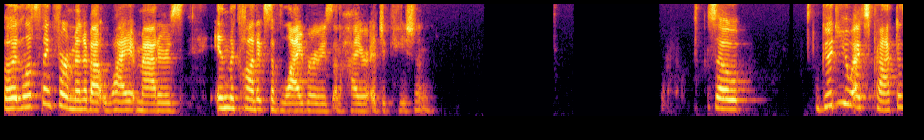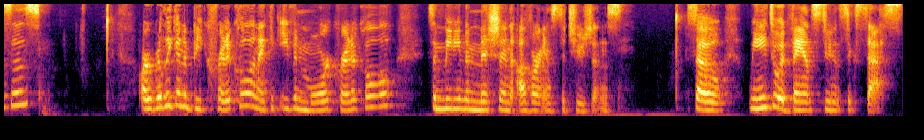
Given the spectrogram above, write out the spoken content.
But let's think for a minute about why it matters in the context of libraries and higher education. So good UX practices are really gonna be critical, and I think even more critical, to meeting the mission of our institutions. So we need to advance student success.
